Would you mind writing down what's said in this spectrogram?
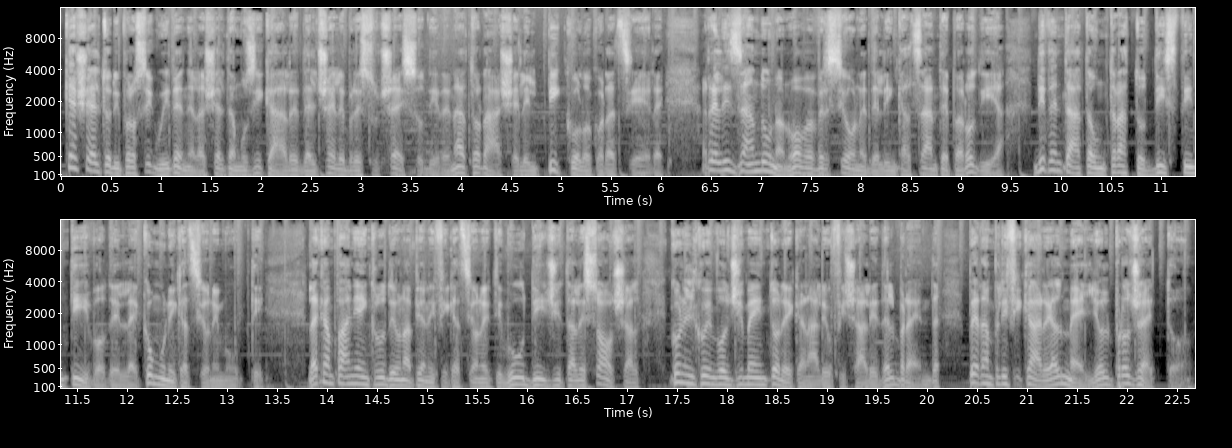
che ha scelto di proseguire nella scelta musicale del celebre successo di Renato Raschel, Il piccolo corazziere, realizzando una nuova versione del l'incalzante parodia diventata un tratto distintivo delle comunicazioni Mutti. La campagna include una pianificazione TV, digital e social, con il coinvolgimento dei canali ufficiali del brand per amplificare al meglio il progetto.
